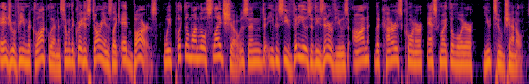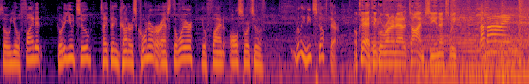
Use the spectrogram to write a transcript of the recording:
Andrew V. McLaughlin, and some of the great historians like Ed Bearss. We put them on little slideshows, and you can see videos of these interviews on the Connor's Corner Ask Mike the Lawyer YouTube channel. So you'll find it. Go to YouTube, type in Connor's Corner or Ask the Lawyer. You'll find all sorts of really neat stuff there. Okay, I think we're running out of time. See you next week. Bye bye.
